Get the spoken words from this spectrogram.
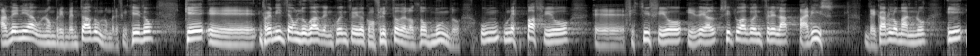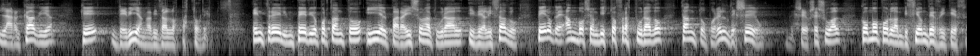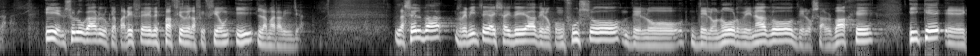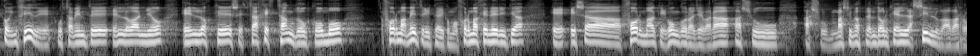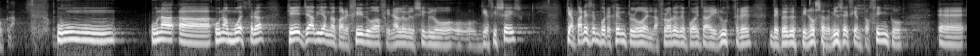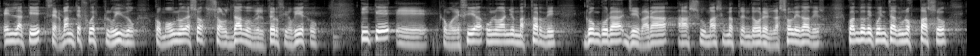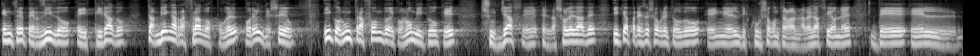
Ardenia, un nombre inventado, un nombre fingido, que eh, remite a un lugar de encuentro y de conflicto de los dos mundos, un, espacio eh, ficticio, ideal, situado entre la París de Carlomagno y la Arcadia que debían habitar los pastores. Entre el imperio, por tanto, y el paraíso natural idealizado, pero que ambos se han visto fracturados tanto por el deseo, deseo sexual, como por la ambición de riqueza y en su lugar lo que aparece es el espacio de la ficción y la maravilla. La selva remite a esa idea de lo confuso, de lo, no ordenado, de lo salvaje y que eh, coincide justamente en los años en los que se está gestando como forma métrica y como forma genérica eh, esa forma que Góngora llevará a su máximo esplendor, que es la silva barroca. Ah, una, muestra que ya habían aparecido a finales del siglo XVI, que aparecen, por ejemplo, en las Flores de Poeta Ilustre de Pedro Espinosa de 1605, eh, en la que Cervantes fue excluido como uno de esos soldados del Tercio Viejo y que, eh, como decía unos años más tarde, Góngora llevará a su máximo esplendor en las soledades, cuando dé cuenta de unos pasos entre perdido e inspirado, también arrastrados por el, por el deseo y con un trasfondo económico que subyace en las soledades y que aparece sobre todo en el discurso contra las navegaciones del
